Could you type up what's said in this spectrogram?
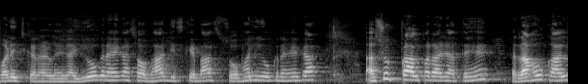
वणिज करण रहेगा। योग रहेगा, सौभाग्य, इसके बाद शोभन योग रहेगा। अशुभ काल पर आ जाते हैं। राहु काल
